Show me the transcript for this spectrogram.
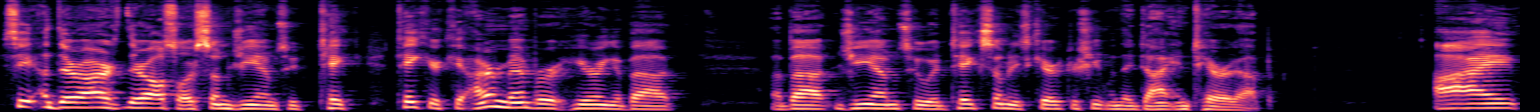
See, uh, there are there also are some GMs who take take your. I remember hearing about about GMs who would take somebody's character sheet when they die and tear it up. I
